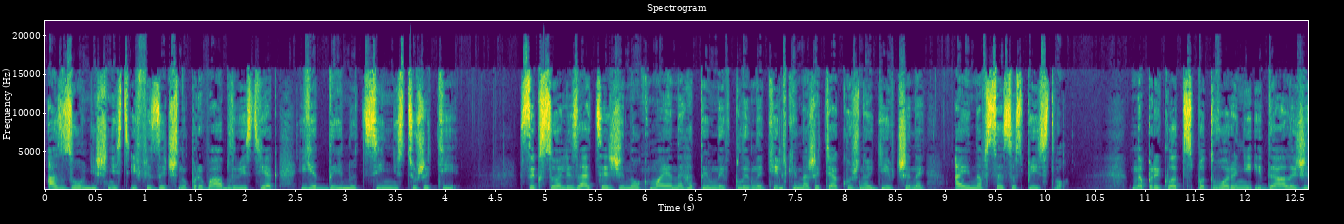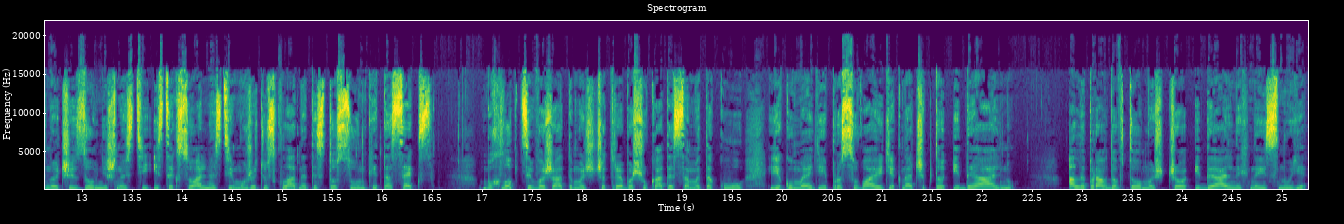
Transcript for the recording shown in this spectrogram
а зовнішність і фізичну привабливість як єдину цінність у житті. Сексуалізація жінок має негативний вплив не тільки на життя кожної дівчини, а й на все суспільство. Наприклад, спотворені ідеали жіночої зовнішності і сексуальності можуть ускладнити стосунки та секс. Бо хлопці вважатимуть, що треба шукати саме таку, яку медії просувають як начебто ідеальну. Але правда в тому, що ідеальних не існує.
